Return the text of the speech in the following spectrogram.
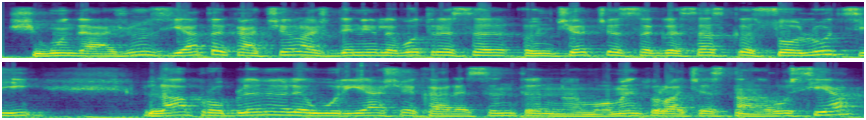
și unde a ajuns. Iată că același Denile Vot trebuie să încerce să găsească soluții la problemele uriașe care sunt în momentul acesta în Rusia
